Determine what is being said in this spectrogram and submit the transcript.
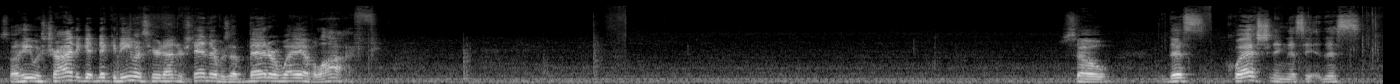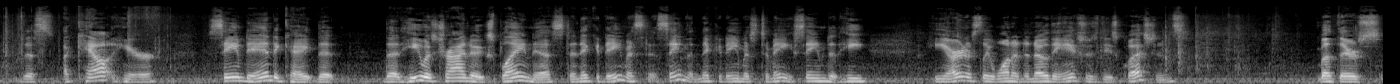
So he was trying to get Nicodemus here to understand there was a better way of life. So this questioning this this this account here seemed to indicate that that he was trying to explain this to Nicodemus, and it seemed that Nicodemus to me seemed that he he earnestly wanted to know the answers to these questions. But there's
